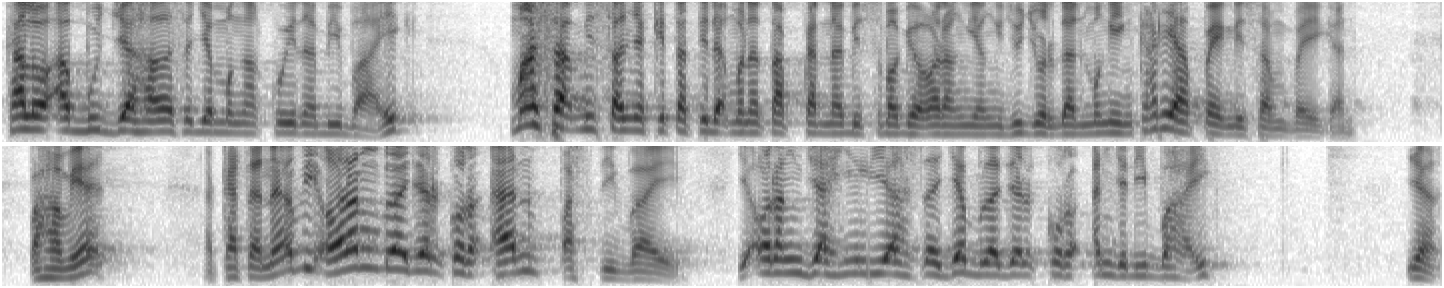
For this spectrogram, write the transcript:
kalau Abu Jahal saja mengakui Nabi baik. Masa misalnya kita tidak menetapkan Nabi sebagai orang yang jujur dan mengingkari apa yang disampaikan. Paham ya? Kata Nabi orang belajar Quran pasti baik. Ya orang jahiliyah saja belajar Quran jadi baik. Ya.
